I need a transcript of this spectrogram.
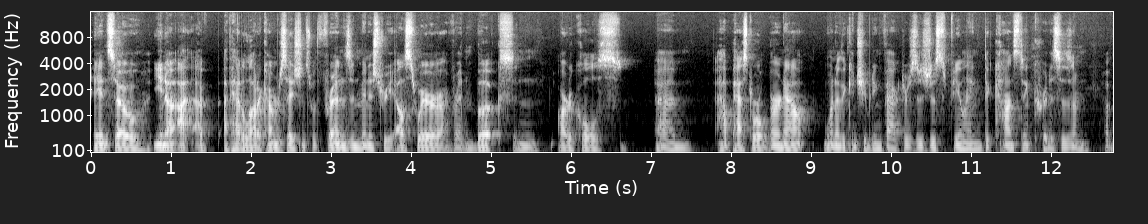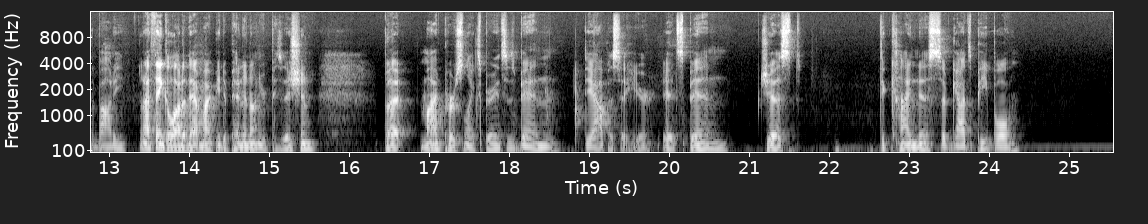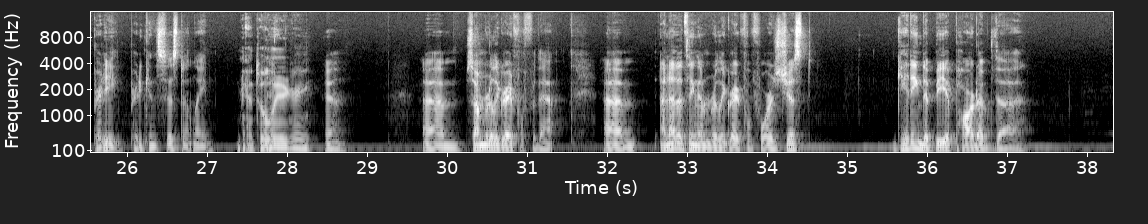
And so, you know, I, I've, I've had a lot of conversations with friends in ministry elsewhere. I've read in books and articles um, how pastoral burnout, one of the contributing factors, is just feeling the constant criticism of the body. And I think a lot of that might be dependent on your position. But my personal experience has been the opposite here. It's been just the kindness of God's people pretty pretty consistently. Yeah, totally agree. Yeah. Um, so I'm really grateful for that. Um, another thing that I'm really grateful for is just getting to be a part of the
